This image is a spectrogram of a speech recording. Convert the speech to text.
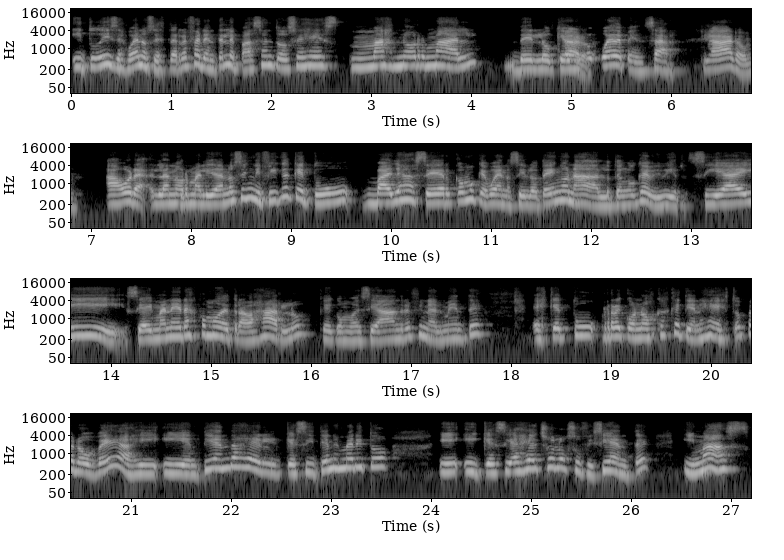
Y tú dices, bueno, si este referente le pasa, entonces es más normal de lo que uno puede pensar. Claro. Ahora, la normalidad no significa que tú vayas a ser como que, bueno, si lo tengo, nada, lo tengo que vivir. Si hay, si hay maneras como de trabajarlo, que como decía André, finalmente es que tú reconozcas que tienes esto, pero veas y, entiendas el que sí tienes mérito y, y que sí has hecho lo suficiente y más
